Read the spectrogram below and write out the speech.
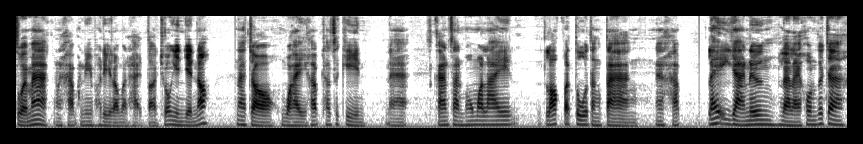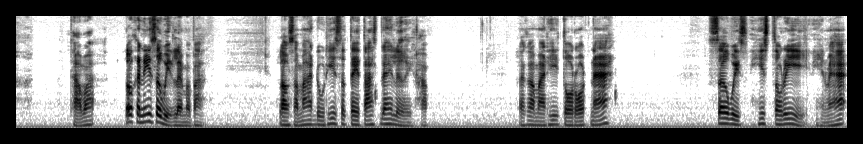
สวยมากนะครับ อันนี้พอดีเรามาถ่ายตอนช่วงเย็นๆเนาะหน้าจอไวครับทัชสกรีนนะฮะการสั่นพวงมาลัยล็อกประตูต่างๆนะครับ และอีกอย่างหนึ่งหลายๆ คนก็จะถามว่ารถคันนี้เซอร์วิสอะไรมาบ้างเราสามารถดูที่สเตตัสได้เลยครับ แล้วก็มาที่ตัวรถนะ Service History เห็นไหมฮะ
